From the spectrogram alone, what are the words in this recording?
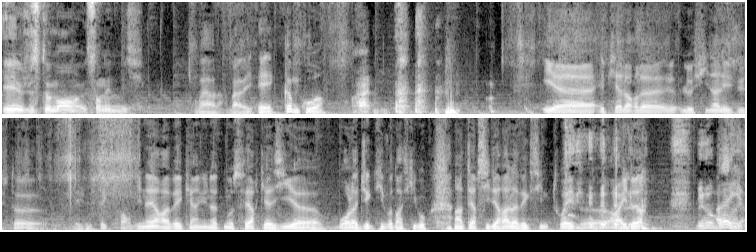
et, et justement euh, son ennemi. Voilà, bah. Et comme quoi. Ouais. Et, euh, et puis alors le, le final est juste, euh, est juste extraordinaire avec un- une atmosphère quasi, euh, bon l'adjectif vaudra ce qu'il vaut, intersidérale avec Synthwave Rider. Mais non, mais Ah, enfin, y a-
